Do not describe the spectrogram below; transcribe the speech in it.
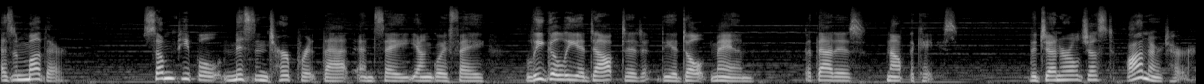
as a mother. Some people misinterpret that and say Yang Guifei legally adopted the adult man, but that is not the case. The general just honored her,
